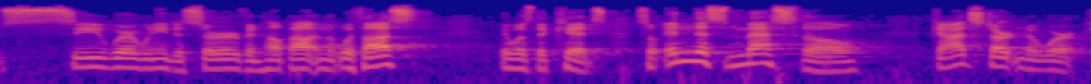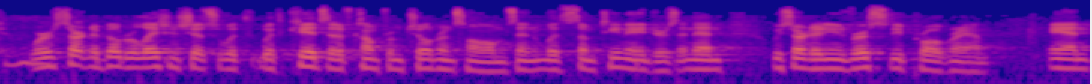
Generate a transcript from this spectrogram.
see where we need to serve and help out. And with us, it was the kids. So in this mess, though, God's starting to work. We're starting to build relationships with, with kids that have come from children's homes and with some teenagers. And then we started a university program. And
